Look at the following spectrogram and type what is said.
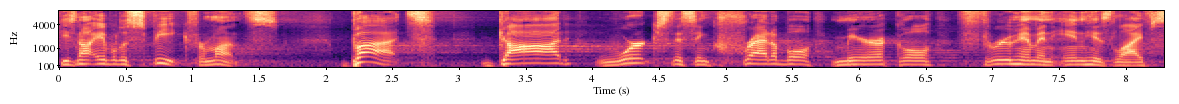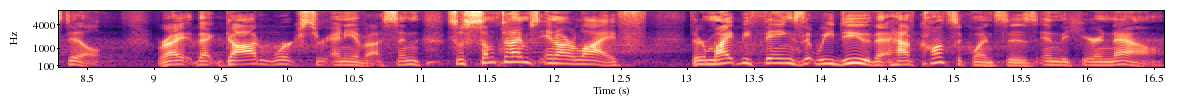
He's not able to speak for months. But God works this incredible miracle through him and in his life still, right? That God works through any of us. And so sometimes in our life, there might be things that we do that have consequences in the here and now.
